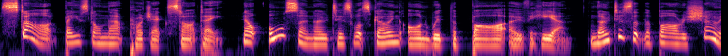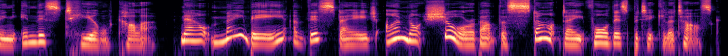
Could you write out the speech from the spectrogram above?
start based on that project start date. Now also notice what's going on with the bar over here. Notice that the bar is showing in this teal color. Now, maybe at this stage, I'm not sure about the start date for this particular task.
